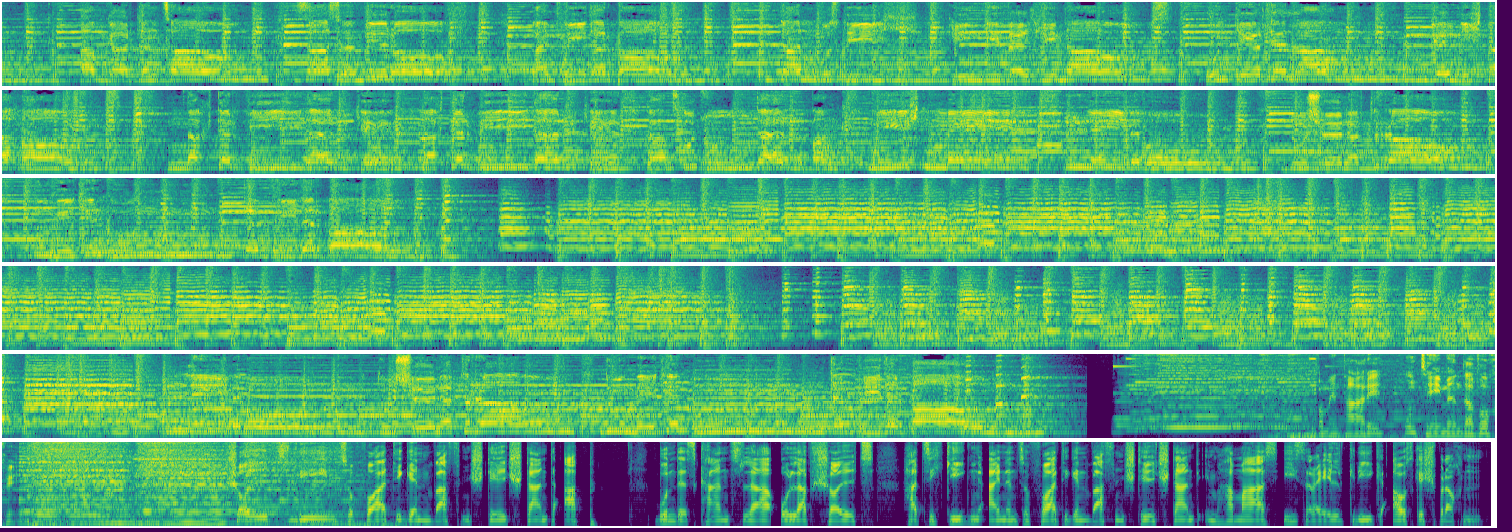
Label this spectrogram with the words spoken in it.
am Gartenzaun saßen wir oft beim Fliederbau. Dann musste ich in die Welt hinaus und kehrte lange nicht nach Haus. Nach der Wiederkehr, nach der Wiederkehr kamst du zu der Bank nicht mehr. Lebe wohl, schöner Traum, du Mädchen unterm Fliederbau. Kommentare und Themen der Woche. Scholz lehnt sofortigen Waffenstillstand ab. Bundeskanzler Olaf Scholz hat sich gegen einen sofortigen Waffenstillstand im Hamas-Israel-Krieg ausgesprochen.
